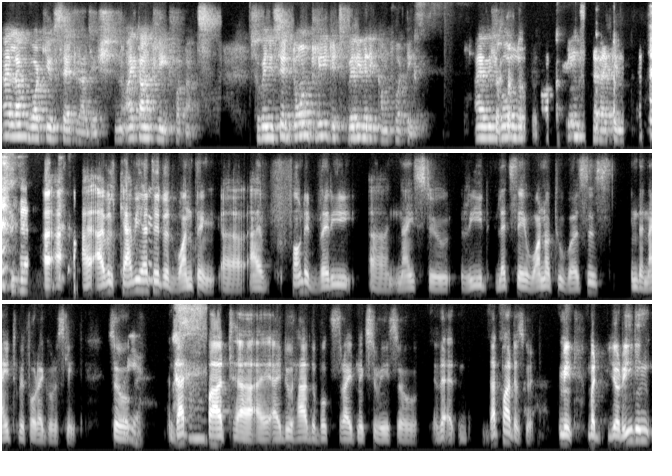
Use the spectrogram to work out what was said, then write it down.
I love what you said, Rajesh. You know, I can't read for nuts. So when you say don't read, it's very, very comforting. I will go look for things that I can. I, I, I, will caveat it with one thing. Uh, I've found it very uh, nice to read, let's say, one or two verses in the night before I go to sleep. So oh, yeah. that part, uh, I, I do have the books right next to me. So that, that part is good. I mean, but you're reading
